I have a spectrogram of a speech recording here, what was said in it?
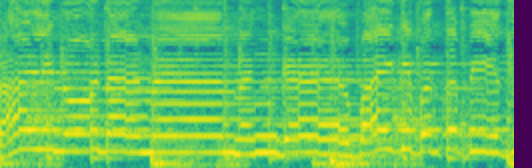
ತಾಳಿ ನೋಡಣ ನಂಗ ಬಾಯಿಗೆ ಬಂತ ಬೀಜ.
